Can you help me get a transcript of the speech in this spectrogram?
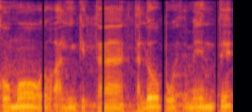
como alguien que está, está loco o es demente,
